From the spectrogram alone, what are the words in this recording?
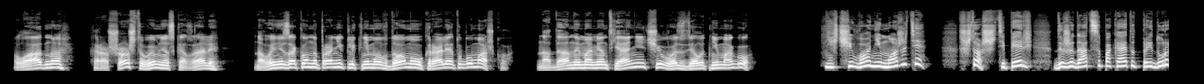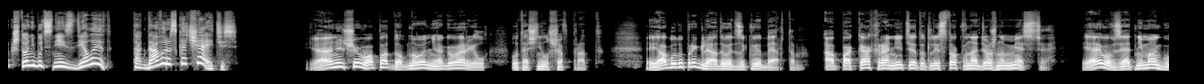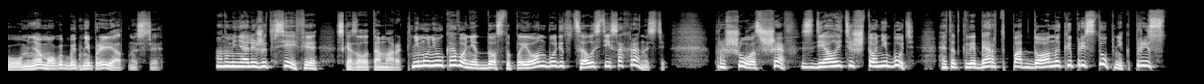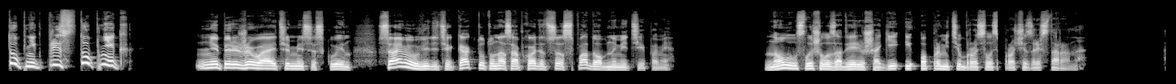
«Ладно, Хорошо, что вы мне сказали. Но вы незаконно проникли к нему в дом и украли эту бумажку. На данный момент я ничего сделать не могу». «Ничего не можете? Что ж, теперь дожидаться, пока этот придурок что-нибудь с ней сделает? Тогда вы раскачаетесь». «Я ничего подобного не говорил», — уточнил шеф Пратт. «Я буду приглядывать за Квебертом. А пока храните этот листок в надежном месте. Я его взять не могу, у меня могут быть неприятности». «Он у меня лежит в сейфе», — сказала Тамара. «К нему ни у кого нет доступа, и он будет в целости и сохранности. Прошу вас, шеф, сделайте что-нибудь. Этот Квеберт — подонок и преступник. Преступник, преступник!» «Не переживайте, миссис Куин. Сами увидите, как тут у нас обходятся с подобными типами. Нола услышала за дверью шаги и опрометью бросилась прочь из ресторана.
